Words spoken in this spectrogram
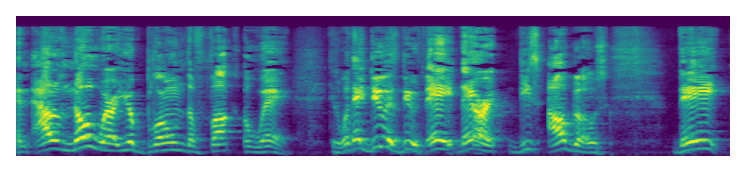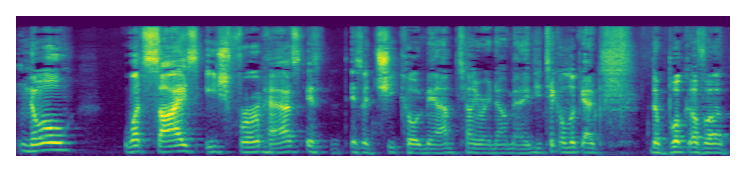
and out of nowhere, you're blown the fuck away. Because what they do is, dude, they, they are, these algos, they know what size each firm has is, is a cheat code, man. I'm telling you right now, man. If you take a look at the book of a,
